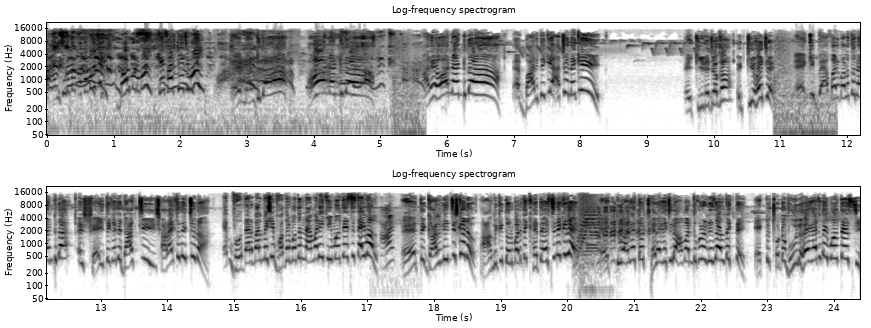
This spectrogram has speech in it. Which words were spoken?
বাঞ্চুর কথা বলছিস? বল বল বল কে ফার্স্ট হয়েছে বল। এ নান্টুদা! ও নান্টুদা! আরে ও নান্টুদা! এ, বাড়িতে কি আছো নাকি? এই কি রে জগা? কি হয়েছে? এ কি ব্যাপার বলো তো নান্টুদা? সেই থেকে যে ডাকছি সারাই তো দিচ্ছ না। এ ভোদার বাল বেশি ভদ্র ভদ্র না মারি কি বলতে এসেছে তাই বল। এ তুই গালি দিচ্ছিস কেন? আমি কি তোর বাড়িতে খেতে এসেছি নাকি রে? একটু আগে তোর ছেলে গেছিল আমার দোকানে রেজাল্ট দেখতে। একটু ছোট ভুল হয়ে গেছে তাই বলতে এসেছি।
